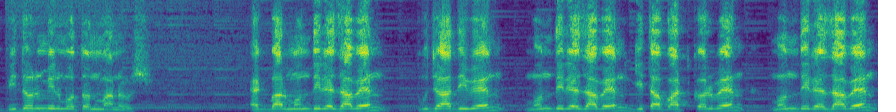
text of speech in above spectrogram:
বিধর্মীর মতন মানুষ। একবার মন্দিরে যাবেন, পূজা দিবেন, মন্দিরে যাবেন, গীতা পাঠ করবেন, মন্দিরে যাবেন,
